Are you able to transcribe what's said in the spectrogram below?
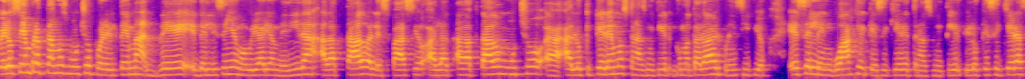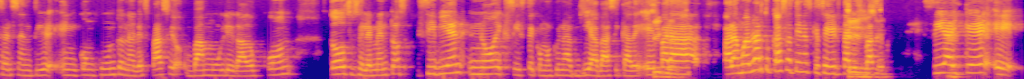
pero siempre optamos mucho por el tema de, del diseño inmobiliario a medida, adaptado al espacio, adaptado mucho a, lo que queremos transmitir. Como te hablaba al principio, es el lenguaje que se quiere transmitir, lo que se quiere hacer sentir en conjunto en el espacio va muy ligado con todos sus elementos, si bien no existe como que una guía básica de eh, para para amueblar tu casa tienes que seguir tales bases. Sí. hay que eh,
